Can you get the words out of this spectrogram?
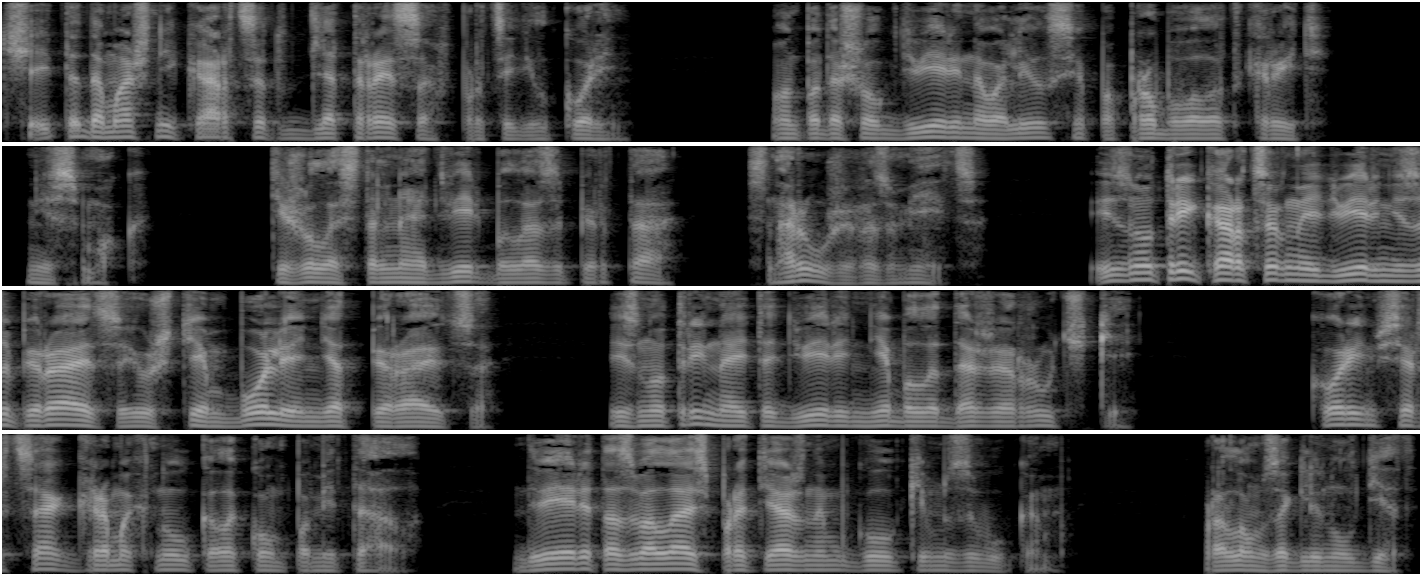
«Чей-то домашний карцер для трессов», — процедил корень. Он подошел к двери, навалился, попробовал открыть. Не смог. Тяжелая стальная дверь была заперта. Снаружи, разумеется. Изнутри карцерные двери не запираются и уж тем более не отпираются. Изнутри на этой двери не было даже ручки. Корень в сердцах громыхнул колоком по металлу. Дверь отозвалась протяжным гулким звуком пролом заглянул дед.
